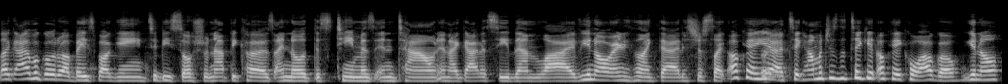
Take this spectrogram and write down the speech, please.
Like, I would go to a baseball game to be social, not because I know that this team is in town and I got to see them live, you know, or anything like that. It's just like, okay, yeah, Right. take, how much is the ticket? Okay, cool, I'll go, you know?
